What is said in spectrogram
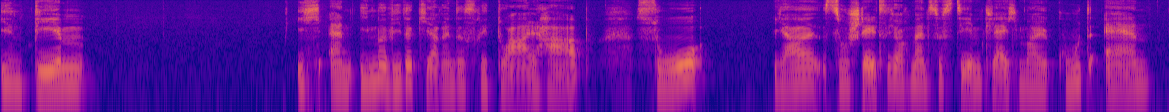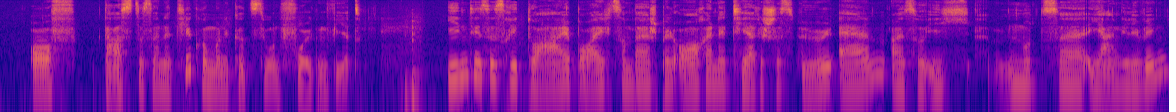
in dem ich ein immer wiederkehrendes Ritual habe. So, ja, so stellt sich auch mein System gleich mal gut ein auf das, dass eine Tierkommunikation folgen wird. In dieses Ritual baue ich zum Beispiel auch ein ätherisches Öl ein. Also ich nutze Young Living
